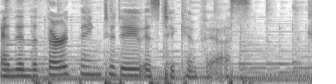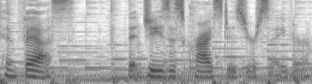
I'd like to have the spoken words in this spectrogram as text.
And then the third thing to do is to confess. Confess that Jesus Christ is your Savior.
